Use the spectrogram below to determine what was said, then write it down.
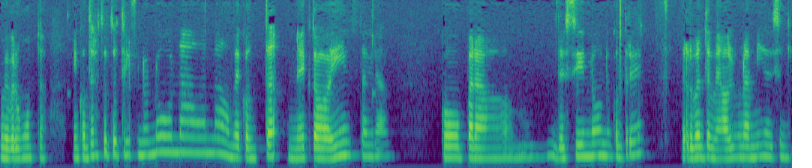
me pregunta, ¿encontraste tu teléfono? No, nada, nada. Me conecto a Instagram como para mm, decir, no, no encontré. De repente me habla una amiga diciendo,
